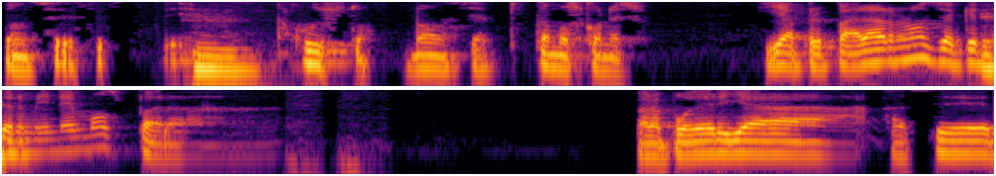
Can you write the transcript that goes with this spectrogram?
Entonces, este, mm. justo, vamos, ya estamos con eso. Y a prepararnos ya que terminemos para, para poder ya hacer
